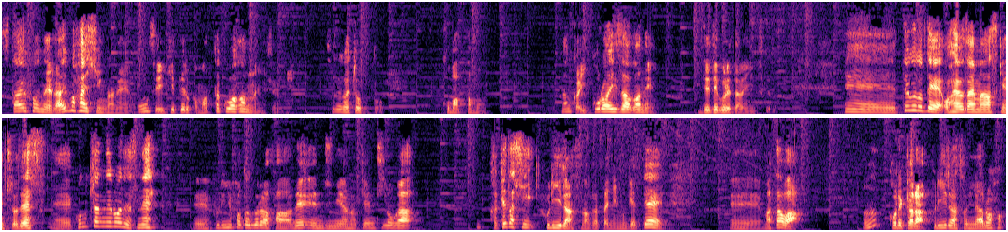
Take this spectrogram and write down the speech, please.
スタイフはね、ライブ配信がね、音声いけてるか全くわかんないんですよね。それがちょっと困ったもん。なんかイコライザーがね、出てくれたらいいんですけど。えー、ということで、おはようございます。ケンチロです。えー、このチャンネルはですね、えー、フリーフォトグラファーでエンジニアのケンチロが、駆け出しフリーランスの方に向けて、えー、または、ん？これからフリーランスになろ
